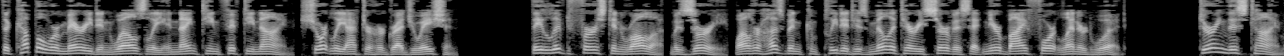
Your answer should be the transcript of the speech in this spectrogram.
The couple were married in Wellesley in 1959, shortly after her graduation. They lived first in Rolla, Missouri, while her husband completed his military service at nearby Fort Leonard Wood. During this time,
